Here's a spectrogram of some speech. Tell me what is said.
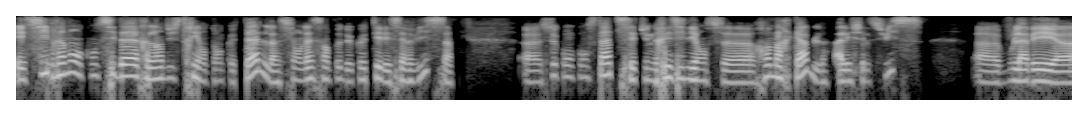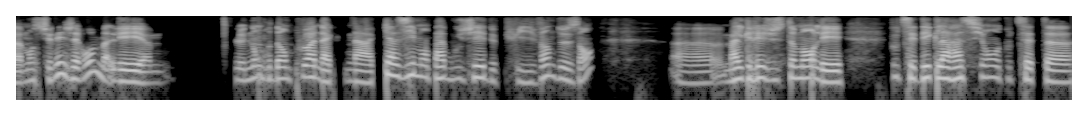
Et si vraiment on considère l'industrie en tant que telle, si on laisse un peu de côté les services, euh, ce qu'on constate, c'est une résilience euh, remarquable à l'échelle suisse. Euh, vous l'avez euh, mentionné, Jérôme, les, le nombre d'emplois n'a quasiment pas bougé depuis 22 ans, malgré justement les, toutes ces déclarations, toutes euh,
